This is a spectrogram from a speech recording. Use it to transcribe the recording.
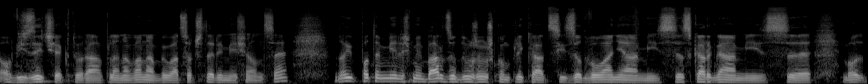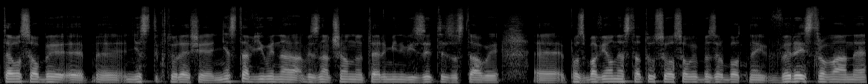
o wizycie, która planowana była co cztery miesiące. No i potem mieliśmy bardzo dużo już komplikacji z odwołaniami, ze skargami, z, bo te osoby, które się nie stawiły na wyznaczony termin wizyty, zostały pozbawione statusu osoby bezrobotnej, wyrejestrowane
